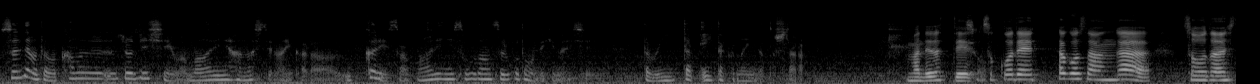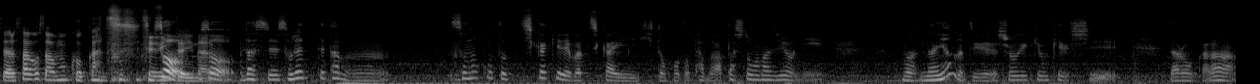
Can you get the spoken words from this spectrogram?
それでも多分彼女自身は周りに話してないからうっかりさ周りに相談することもできないし多分言いた言いたくないんだとしたら。まあでだってそこで佐護さんが相談したら佐護さんも告発してるそう人になる。そうだしそれって多分そのこと近ければ近い人ほど多分私と同じように、まあ、悩むというよりは衝撃を受けるしだろうから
